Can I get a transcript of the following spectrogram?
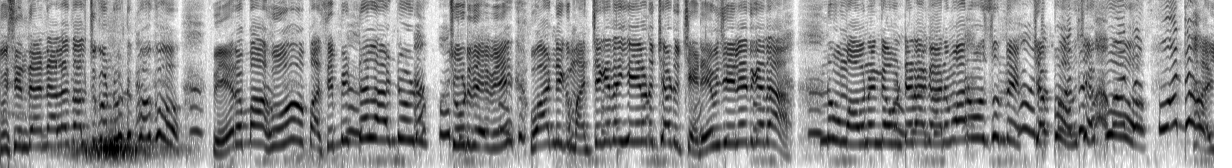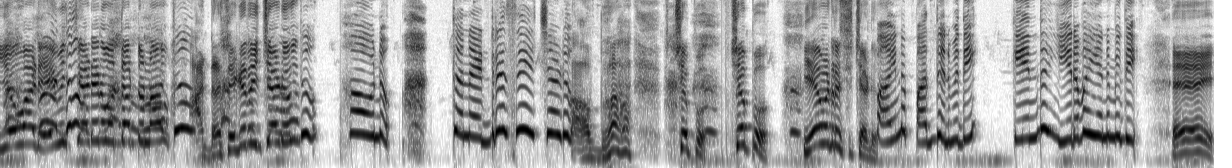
చూసిన దాన్ని అలా తలుచుకుంటూ ఉండిపోకు. వీరబాహు పసిబిడ్డ లాంటోడు చూడు దేవి వాడు నీకు మంచిగా దయ్యాడు వచ్చాడు చెడేమి చేయలేదు కదా. నువ్వు మౌనంగా ఉంటే నాకు అనుమానం వస్తుంది. చెప్పు చెప్పు. అయ్యో వాడు ఏమి ఇచ్చాడని వద్దంటున్నావు? అడ్రస్ కదా ఇచ్చాడు? అవును. తన అడ్రస్ ఇచ్చాడు? అబ్బా చెప్పు చెప్పు. ఏం అడ్రస్ ఇచ్చాడు? పైన పద్దెనిమిది కింద ఇరవై ఎనిమిది. ఏయ్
